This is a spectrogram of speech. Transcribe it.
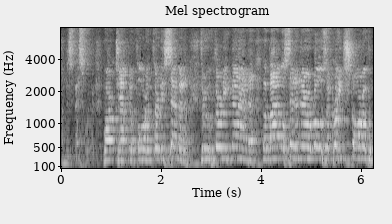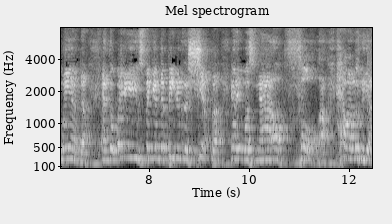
I'm just messing with her. Mark chapter 4 and 37 through 39, the Bible said, And there arose a great storm of wind, and the waves began to beat into the ship, and it was now full. Hallelujah.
